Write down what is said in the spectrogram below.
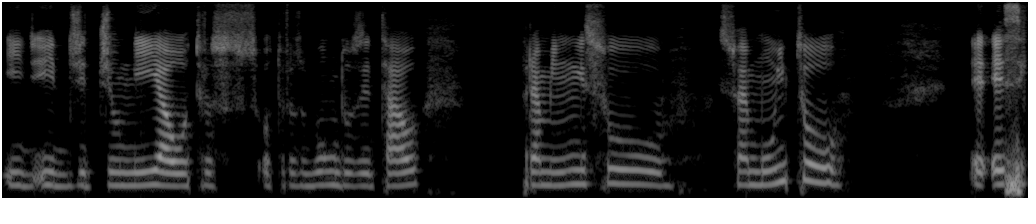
e, e de, de, unir a outros, outros mundos e tal. Para mim, isso, isso é muito esse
